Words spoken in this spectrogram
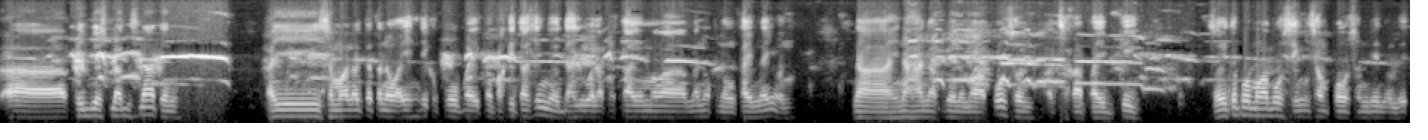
ah, previous vlogs natin, ay sa mga nagtatanong ay hindi ko po may papakita sa inyo dahil wala pa tayong mga manok nung time na yon na hinahanap nyo ng mga poson at saka 5K. So ito po mga bossing, isang poson din ulit.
